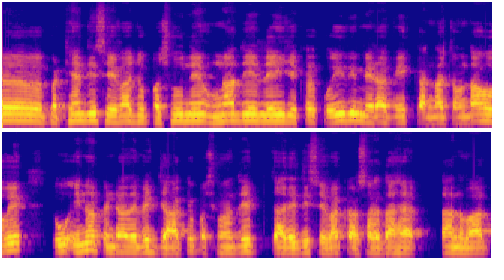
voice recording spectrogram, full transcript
ਪੱਠਿਆਂ ਦੀ ਸੇਵਾ ਜੋ ਪਸ਼ੂ ਨੇ ਉਹਨਾਂ ਦੇ ਲਈ ਜੇਕਰ ਕੋਈ ਵੀ ਮੇਰਾ ਵੀਰ ਕਰਨਾ ਚਾਹੁੰਦਾ ਹੋਵੇ ਤਾਂ ਉਹ ਇਹਨਾਂ ਪਿੰਡਾਂ ਦੇ ਵਿੱਚ ਜਾ ਕੇ ਪਸ਼ੂਆਂ ਦੇ ਚਾਰੇ ਦੀ ਸੇਵਾ ਕਰ ਸਕਦਾ ਹੈ। ਧੰਨਵਾਦ।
